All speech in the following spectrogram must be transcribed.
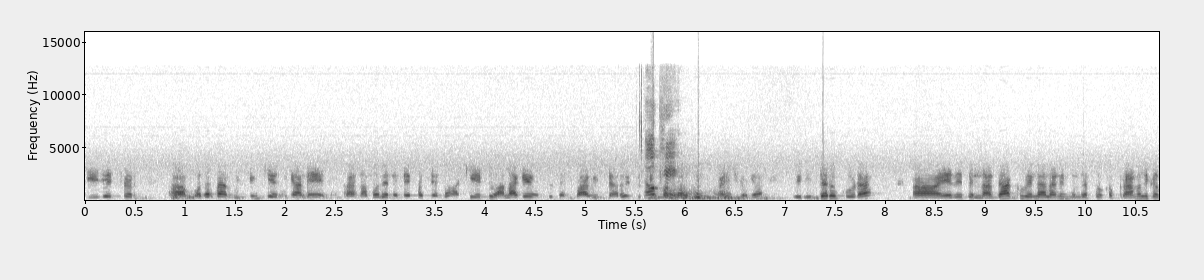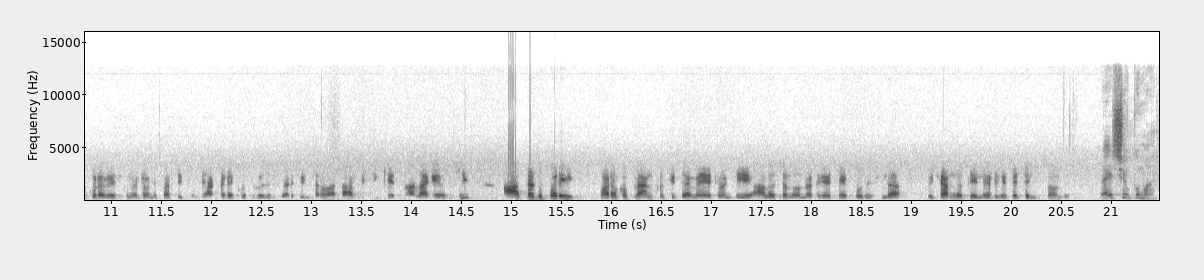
తేజేశ్వర్ మొదట మిస్సింగ్ కేసుగానే నమోదైన నేపథ్యంలో ఆ కేసు అలాగే ఉంటుందని భావించారు. వీరిద్దరూ కూడా ఏదైతే లదాఖ్ వెళ్ళాలని ముందస్తు ఒక ప్రణాళిక కూడా వేసుకున్నటువంటి పరిస్థితి ఉంది. అక్కడే కొద్ది రోజులు గడిపిన తర్వాత ఆ మిస్సింగ్ కేసు అలాగే ఉంచి ఆ తదుపరి మరొక ప్లాన్కు సిద్ధమయ్యేటువంటి ఆలోచనలో ఉన్నట్టుగైతే పోలీసుల విచారణలో తేలినట్టుగైతే తెలుస్తోంది. రైట్ శివకుమార్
